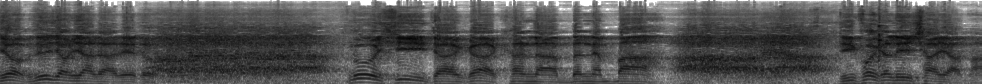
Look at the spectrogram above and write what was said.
ပြောဘယ်သူကြောင့်ရတာလဲတော့ ကိုယ်ရှိတာကခန္ဓာဘယ်နှပါးဒီခွက်ကလေးချရမှာ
